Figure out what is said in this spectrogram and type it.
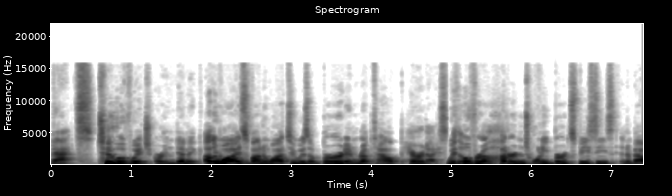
bats, two of which are endemic. Otherwise, Vanuatu is a bird and reptile paradise, with over 120 bird species and about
